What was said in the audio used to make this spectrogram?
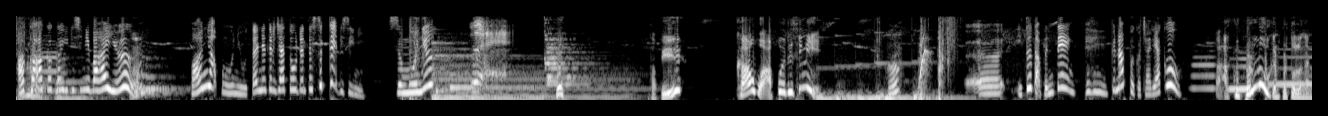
Akak-akak kayu di sini bahaya. Banyak penghuni hutan yang terjatuh dan tersekat di sini. Semuanya Tapi, kau buat apa di sini? Huh? Uh, itu tak penting. Kenapa kau cari aku? Aku perlukan pertolongan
